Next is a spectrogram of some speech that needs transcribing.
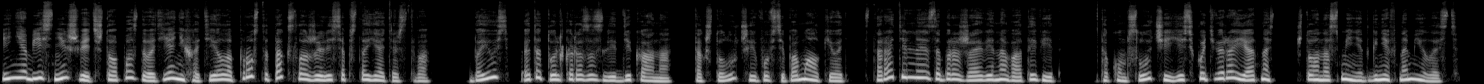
И не объяснишь ведь, что опаздывать я не хотела, просто так сложились обстоятельства. Боюсь, это только разозлит декана, так что лучше и вовсе помалкивать, старательно изображая виноватый вид. В таком случае есть хоть вероятность, что она сменит гнев на милость.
